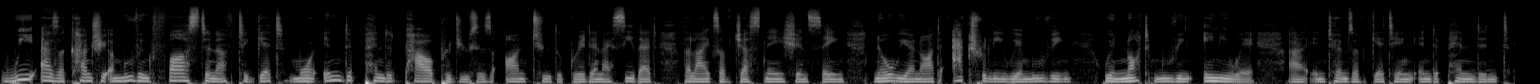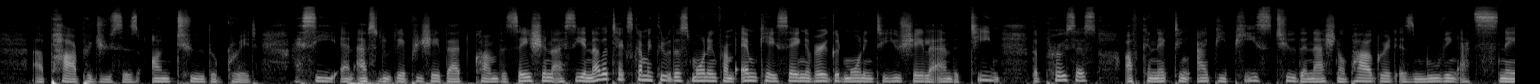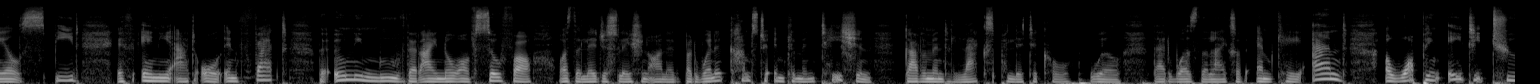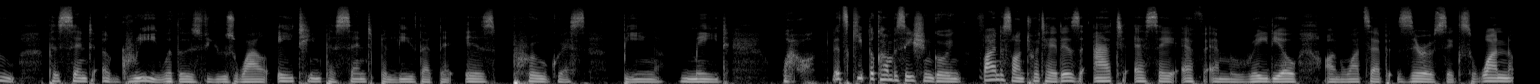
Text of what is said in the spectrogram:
we as a country are moving fast enough to get more independent power producers onto the grid. And I see that the likes of Just Nation saying, no, we are not. Actually, we're moving, we're not moving anywhere uh, in terms of getting independent uh, power producers onto the grid. I see and absolutely appreciate that conversation. I see another text coming through this morning from MK saying, a very good morning to you, Shayla, and the team. The process of connecting IPPs to the national power grid is moving at snail speed, if any at all. In fact, the only move that I know of so far was the legislation on it. But when it comes to implementation, government lacks political will. That was the likes of MK, and a whopping 82% agree with those views, while 18% believe that there is progress being made. Wow. Let's keep the conversation going. Find us on Twitter. It is at SAFM Radio on WhatsApp 061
